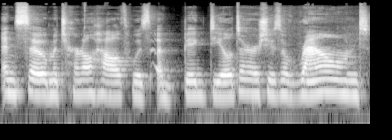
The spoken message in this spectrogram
And so maternal health was a big deal to her. She was around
